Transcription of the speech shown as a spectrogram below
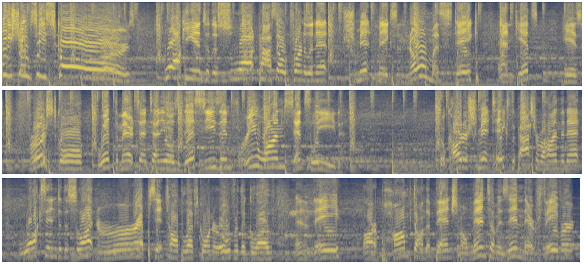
He shoots, he scores! Walking into the slot, pass out in front of the net. Schmidt makes no mistake and gets his first goal with the Merritt Centennials this season. 3 1 Cents lead. So Carter Schmidt takes the pass from behind the net, walks into the slot, and rips it top left corner over the glove. And they are pumped on the bench. Momentum is in their favor.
